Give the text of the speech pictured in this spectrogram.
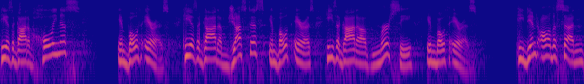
He is a God of holiness in both eras. He is a God of justice in both eras. He's a God of mercy in both eras. He didn't all of a sudden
